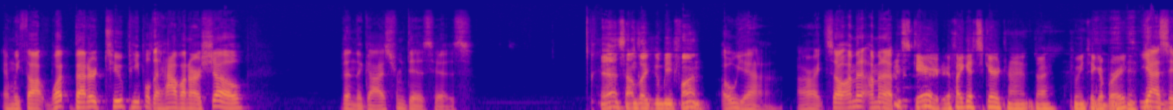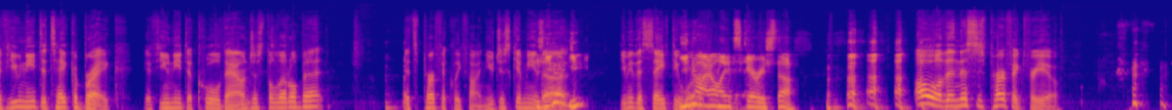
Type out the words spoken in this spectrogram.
And we thought, what better two people to have on our show than the guys from Diz Hiz? Yeah, it sounds like it'll be fun. Oh yeah. All right. So I'm gonna I'm gonna. I'm scared. If I get scared, can I, can we take a break? yes. If you need to take a break, if you need to cool down just a little bit, it's perfectly fine. You just give me the you know, you, give me the safety. You word. know I don't like scary stuff. oh well, then this is perfect for you.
